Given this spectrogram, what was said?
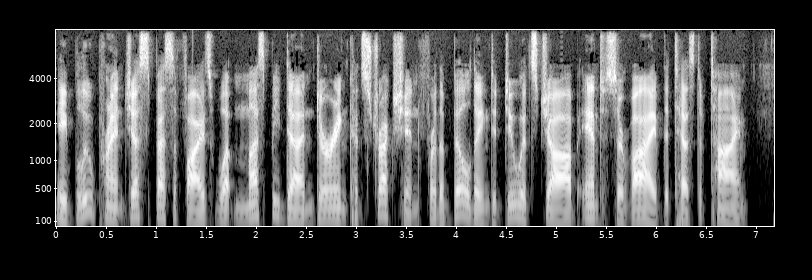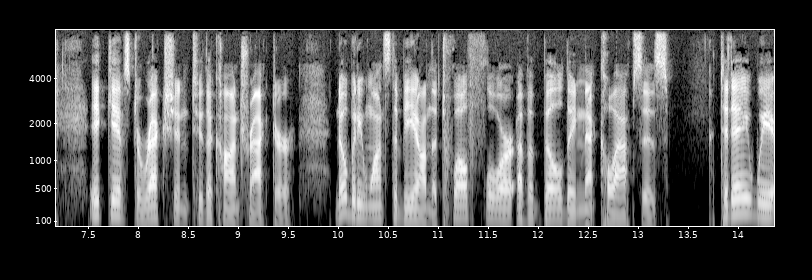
A blueprint just specifies what must be done during construction for the building to do its job and to survive the test of time. It gives direction to the contractor. Nobody wants to be on the 12th floor of a building that collapses. Today we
